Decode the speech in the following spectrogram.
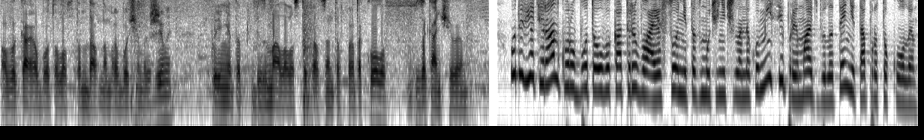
ОВК работала в стандартном рабочем режиме. Принято без малого 100% протоколов. Заканчиваем. О 9 ранку робота ОВК триває. Сонні та змучені члени комісії приймають бюлетені та протоколи.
